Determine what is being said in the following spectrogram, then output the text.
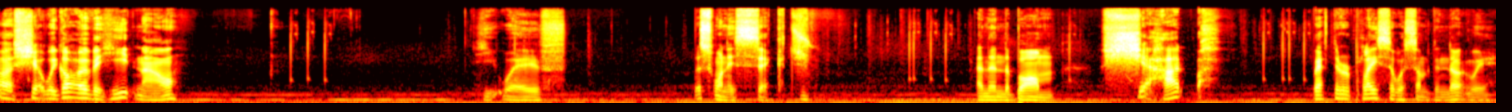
Oh shit, we got overheat now. Heat wave. This one is sick. And then the bomb. Shit, hot. We have to replace it with something, don't we?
